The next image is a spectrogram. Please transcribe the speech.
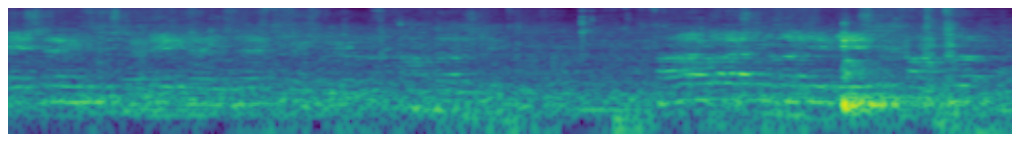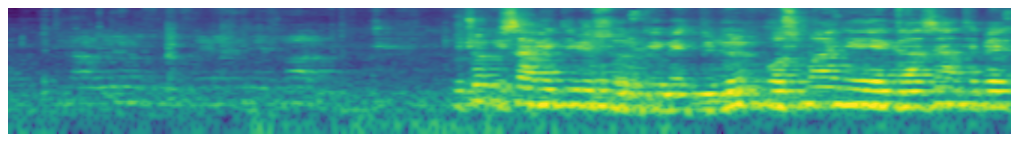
gençlerimizin çevre ilgilerimize bekliyoruz. Kamplar için. Tarım araştırmada bir gençlik kampı planlıyor musunuz? Hedefiniz var mı? Bu çok isabetli bir soru kıymetli müdürüm. Osmaniye'ye, Gaziantep'e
